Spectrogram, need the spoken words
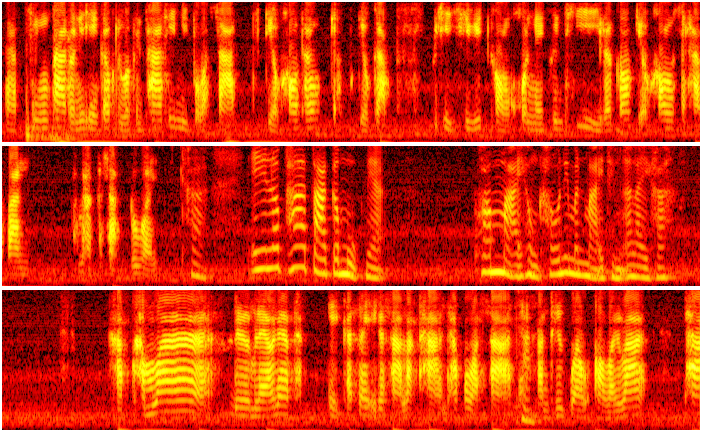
นะครับซึ่งผ้าตัวนี้เองก็ถือว่าเป็นผ้าที่มีประวัติศาสตร์เกี่ยวข้องทั้งกับเกี่ยวกับ วิถีชีวิตของคนในพื้นที่ แล้วก็เกี่ยวข้องสถาบันพระมหากษัตริย์ด้วย ค่ะ เอ๊ะแล้วผ้าตากระหมุกเนี่ย ความหมายของเขานี่มันหมายถึงอะไรคะครับคำว่าเดิมแล้วเนี่ยเอกในเอกสารหลักฐานทางประวัติศาสตร์เนี่ยบันทึกไว้เอาไว้ว่าผ้า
